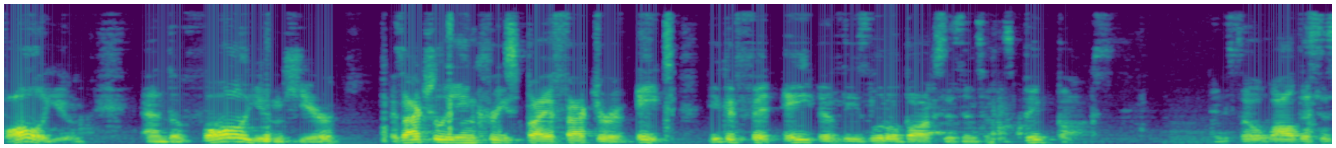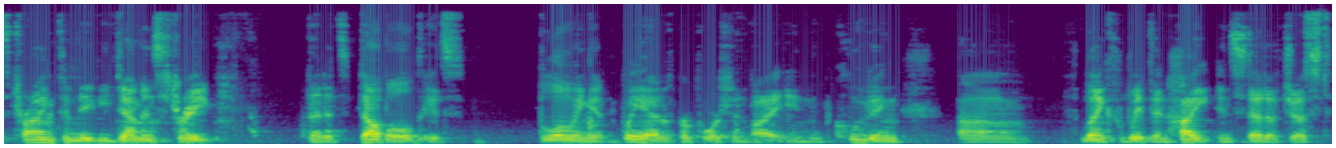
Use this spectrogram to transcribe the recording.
volume. And the volume here is actually increased by a factor of eight. You could fit eight of these little boxes into this big box. And so while this is trying to maybe demonstrate that it's doubled, it's blowing it way out of proportion by including uh, length, width, and height instead of just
